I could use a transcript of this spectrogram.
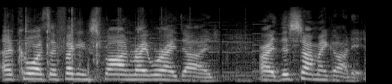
Of course, I fucking spawned right where I died. Alright, this time I got it.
